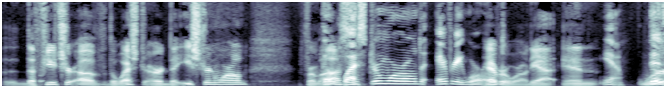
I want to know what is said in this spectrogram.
the future of the western or the eastern world from The us Western world, every world. every world. Yeah, and Yeah. we're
